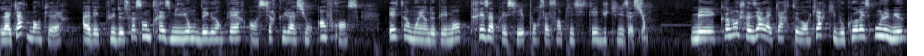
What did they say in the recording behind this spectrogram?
La carte bancaire, avec plus de 73 millions d'exemplaires en circulation en France, est un moyen de paiement très apprécié pour sa simplicité d'utilisation. Mais comment choisir la carte bancaire qui vous correspond le mieux?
